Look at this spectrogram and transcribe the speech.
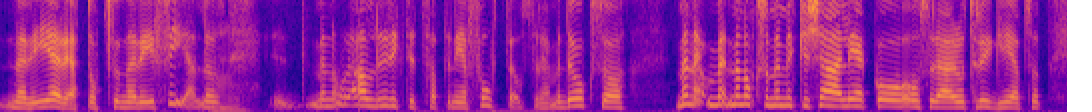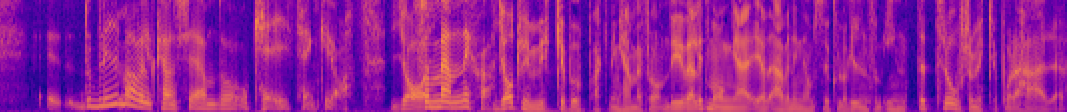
när det är rätt också när det är fel. Och, Men de har aldrig riktigt satt ner foten och sådär. Men det är också men, men, också med mycket kärlek och, och sådär och trygghet. Så att, eh, då blir man väl kanske ändå okej, tänker jag. Ja, Som människa. Jag tror mycket på uppbackning hemifrån. Det är ju väldigt många, även inom psykologin, som inte tror så mycket på det här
